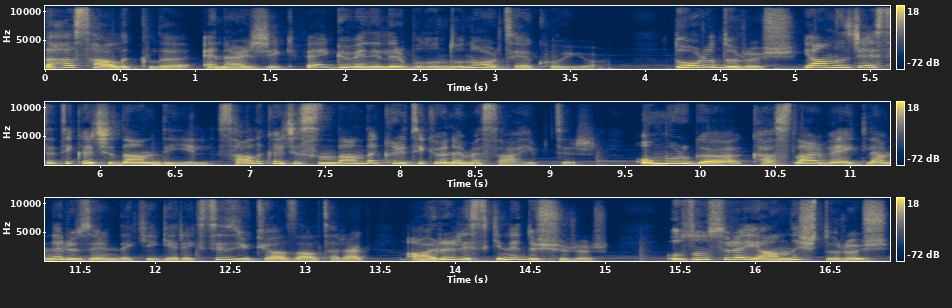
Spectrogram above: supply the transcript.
daha sağlıklı, enerjik ve güvenilir bulunduğunu ortaya koyuyor. Doğru duruş yalnızca estetik açıdan değil, sağlık açısından da kritik öneme sahiptir. Omurga, kaslar ve eklemler üzerindeki gereksiz yükü azaltarak ağrı riskini düşürür. Uzun süre yanlış duruş,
